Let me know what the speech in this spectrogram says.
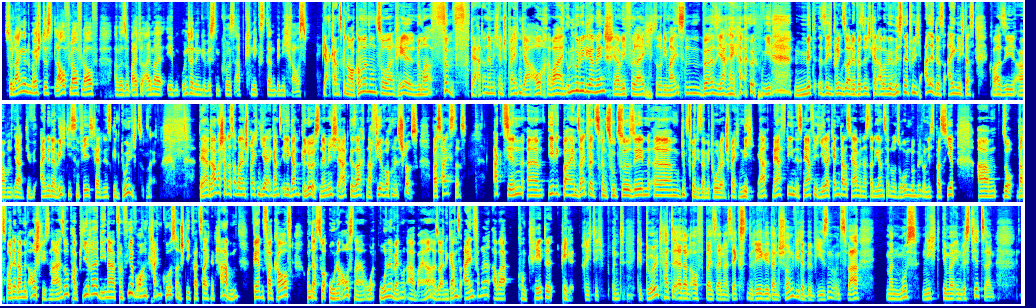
solange du möchtest, lauf, lauf, lauf, aber sobald du einmal eben unter einen gewissen Kurs abknickst, dann bin ich raus. Ja, ganz genau. Kommen wir nun zur Regel Nummer 5. Der hat dann nämlich entsprechend ja auch, war ein ungeduldiger Mensch, ja, wie vielleicht so die meisten Börsianer ja irgendwie mit sich bringen, so eine Persönlichkeit. Aber wir wissen natürlich alle, dass eigentlich das quasi, ähm, ja, die, eine der wichtigsten Fähigkeiten ist, geduldig zu sein. Der Herr Davasch hat das aber entsprechend hier ganz elegant gelöst, nämlich er hat gesagt, nach vier Wochen ist Schluss. Was heißt das? Aktien ähm, ewig bei einem Seitwärtstrend zuzusehen, ähm, gibt bei dieser Methode entsprechend nicht. Ja, nervt ihn, ist nervig, jeder kennt das, ja, wenn das da die ganze Zeit nur so rumdumpelt und nichts passiert. Ähm, so, das wollte er damit ausschließen. Also Papiere, die innerhalb von vier Wochen keinen Kursanstieg verzeichnet haben, werden verkauft und das zwar ohne Ausnahme, ohne Wenn und Aber. Ja? Also eine ganz einfache, aber konkrete Regel. Richtig. Und Geduld hatte er dann auch bei seiner sechsten Regel dann schon wieder bewiesen. Und zwar man muss nicht immer investiert sein.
